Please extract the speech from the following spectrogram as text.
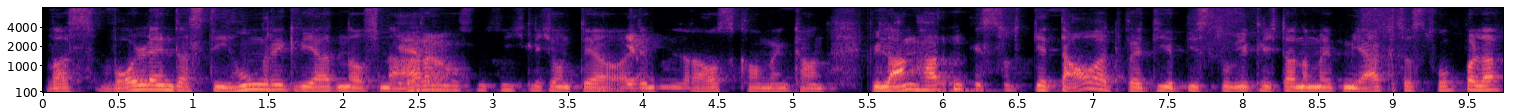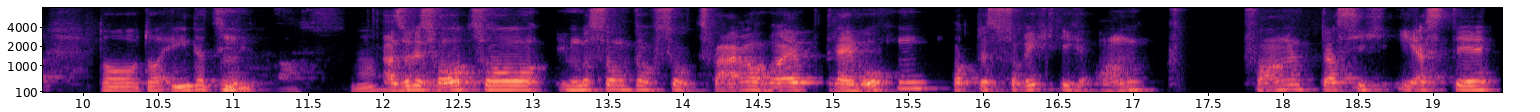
was wollen, dass die hungrig werden auf Nahrung genau. offensichtlich und der alte ja. rauskommen kann. Wie lange hat denn das so gedauert bei dir, bis du wirklich dann einmal gemerkt hast, hoppala, da, da ändert sich mhm. was? Ne? Also das hat so, ich muss sagen, nach so zweieinhalb, drei Wochen hat das so richtig angefangen, dass ich erste,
